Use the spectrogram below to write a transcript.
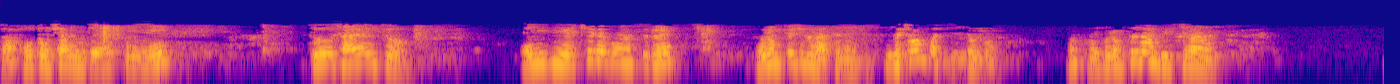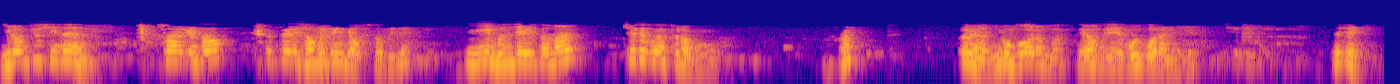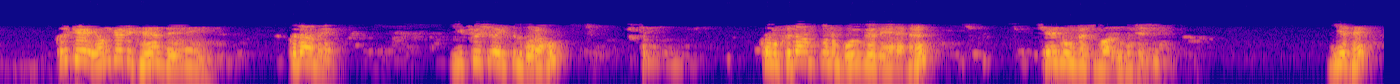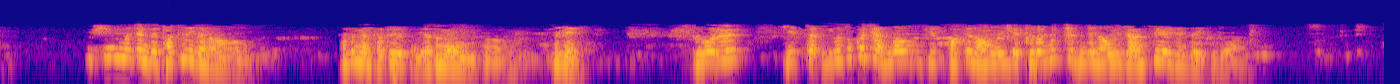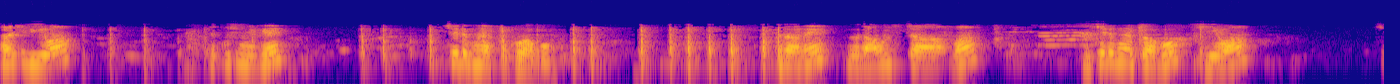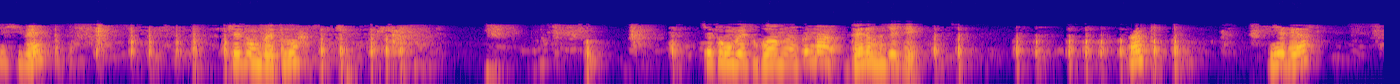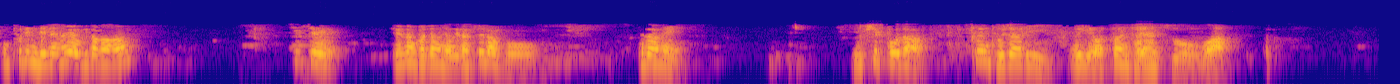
자, 공통 시험 문제 풀이. 두 자연수 A, B의 최대 공약수를 이런 표시로 나타내는 거. 이거 처음 봤지, 이런 거. 어? 아니, 물론 큰 사람도 있지만, 이런 표시는 수학에서 특별히 정의된 게 없어, 그지? 이 문제에서만 최대 공약수라고. 어? 그러면 이건 뭐 하라는 거야? 얘하고 얘 뭘 구하라는 얘기? 그지? 그렇게 연결이 돼야 돼. 그 다음에 이 표시가 있으면 뭐라고? 그럼 그 다음 거는 뭘 구해야 돼 얘네들은? 최종배수 구하는 문제지. 이해돼? 쉬운 문제인데 다 틀리잖아. 다섯 명 다 틀렸으면 여섯 명이니까. 그지? 그거를 비슷한, 이건 똑같이 안 나오고 계속 바뀌어 나오는데 그런 형태 문제 이제 안 틀려야 된다 이 소리야. 42와 196의 최대 공약수 구하고 그 다음에 이 나온 숫자와 이 최대 공약수하고 B와 70의 최종 배수 최종 배수 구하면 끝나 되는 문제지. 응? 이해돼요? 그럼 프린 니네가 여기다가 실제 계산 과정은 여기다 쓰라고. 그 다음에 60보다 큰 두 자리의 어떤 자연수와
